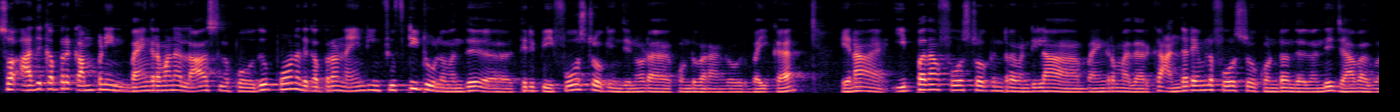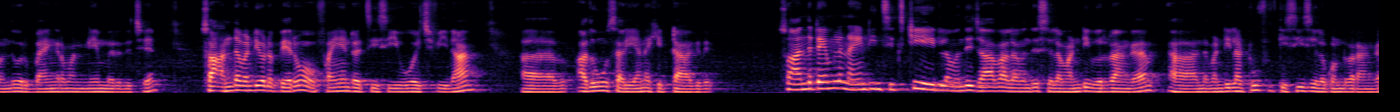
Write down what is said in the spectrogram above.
ஸோ அதுக்கப்புறம் கம்பெனி பயங்கரமான லாஸில் போகுது. போனதுக்கப்புறம் நைன்டீன் ஃபிஃப்டி டூவில் வந்து திருப்பி ஃபோர் ஸ்ட்ரோக் இன்ஜினோட கொண்டு வராங்க ஒரு பைக்கை ஏன்னா இப்போ தான் ஃபோர் ஸ்ட்ரோக்குன்ற வண்டிலாம் பயங்கரமாக இதாக இருக்குது அந்த டைமில் ஃபோர் ஸ்ட்ரோக் கொண்டு வந்தது வந்து ஜாவாவுக்கு வந்து ஒரு பயங்கரமான நேம் இருந்துச்சு. ஸோ அந்த வண்டியோட பேரும் ஃபைவ் ஹண்ட்ரட் சிசி ஓஹெச்வி தான். அதுவும் சரியான ஹிட் ஆகுது. ஸோ அந்த டைமில் நைன்டீன் சிக்ஸ்டி எயிட்டில் வந்து ஜாவாவில் வந்து சில வண்டி விடுறாங்க. அந்த வண்டிலாம் டூ ஃபிஃப்டி சிசியில் கொண்டு வராங்க.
